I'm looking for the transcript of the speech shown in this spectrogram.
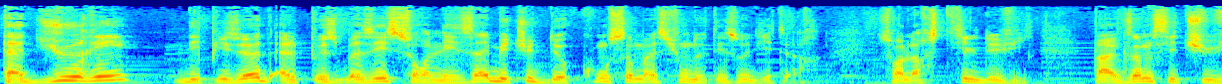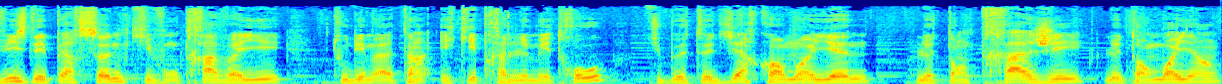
ta durée d'épisode, elle peut se baser sur les habitudes de consommation de tes auditeurs, sur leur style de vie. Par exemple, si tu vises des personnes qui vont travailler tous les matins et qui prennent le métro, tu peux te dire qu'en moyenne, le temps trajet, le temps moyen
